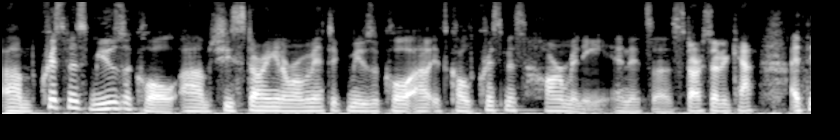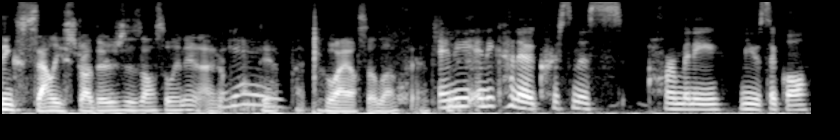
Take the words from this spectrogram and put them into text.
um, Christmas musical. Um, she's starring in a romantic musical. Uh, it's called Christmas Harmony, and it's a star-studded cast. I think Sally Struthers is also in it. I don't, Yay. yeah, but who I also love. Any any kind of Christmas harmony musical.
